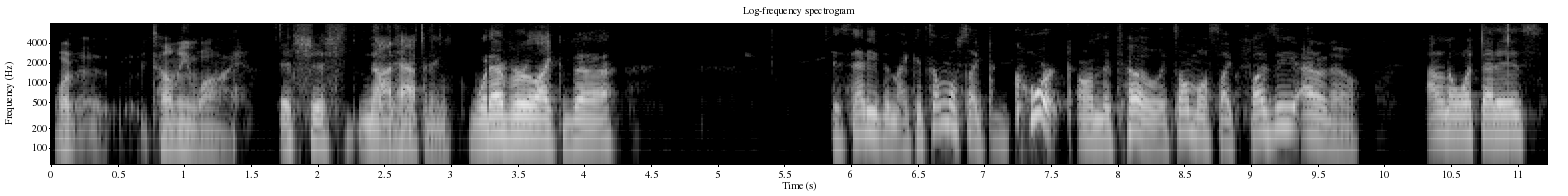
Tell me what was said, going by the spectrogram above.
What? uh, Tell me why. It's just not happening. Whatever, like the. Is that even like it's almost like cork on the toe? It's almost like fuzzy. I don't know. I don't know what that is.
